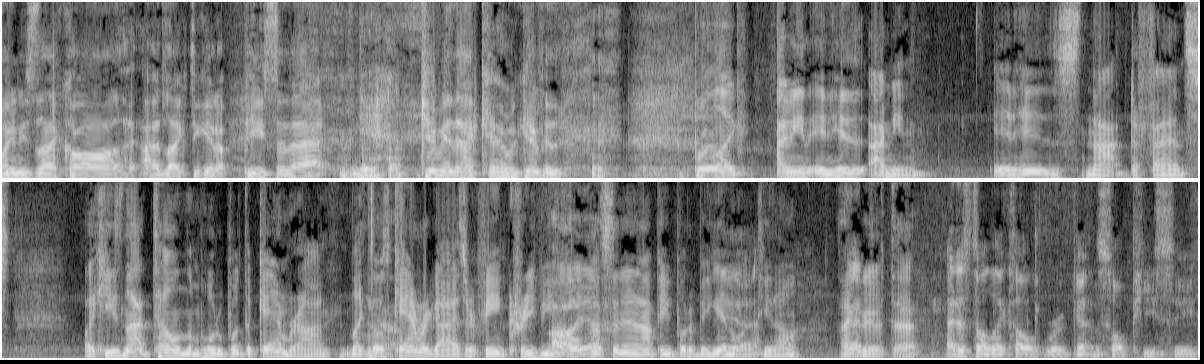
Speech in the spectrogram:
When he's like, "Oh, I'd like to get a piece of that. give me that camera. Give me." The... But like, I mean, in his, I mean, in his not defense, like he's not telling them who to put the camera on. Like those No. camera guys are being creepy, Oh, yeah. focusing in on people to begin Yeah. with. You know, I agree with that. I just don't like how we're getting so PC.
